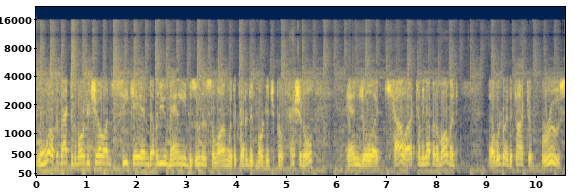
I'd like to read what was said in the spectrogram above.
Welcome back to the Mortgage Show on CKNW. Manny Bazunas, along with accredited mortgage professional Angela Calla. Coming up in a moment, uh, we're going to talk to Bruce.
